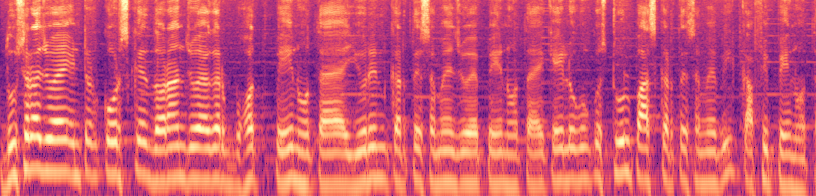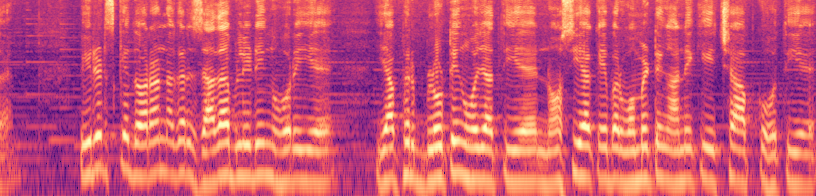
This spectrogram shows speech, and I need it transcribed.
दूसरा जो है इंटरकोर्स के दौरान जो है, अगर बहुत पेन होता है यूरिन करते समय जो है पेन होता है। कई लोगों को स्टूल पास करते समय भी काफ़ी पेन होता है। पीरियड्स के दौरान अगर ज़्यादा ब्लीडिंग हो रही है या फिर ब्लोटिंग हो जाती है, नौसिया कई बार वॉमिटिंग आने की इच्छा आपको होती है।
